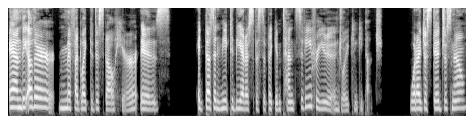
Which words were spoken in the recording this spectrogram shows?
And the other myth I'd like to dispel here is it doesn't need to be at a specific intensity for you to enjoy kinky touch. What I just did just now,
